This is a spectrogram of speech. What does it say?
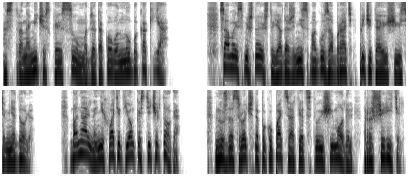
Астрономическая сумма для такого нуба, как я. Самое смешное, что я даже не смогу забрать причитающуюся мне долю. Банально, не хватит емкости чертога. Нужно срочно покупать соответствующий модуль, расширитель.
